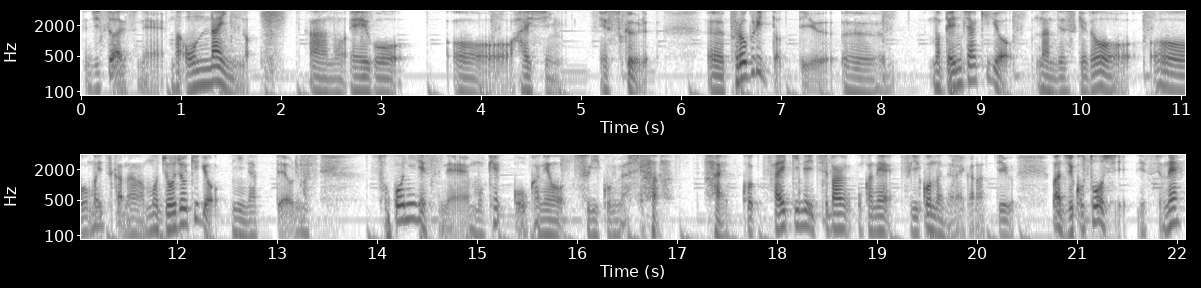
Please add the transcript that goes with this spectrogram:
ー、実はですね、まあ、オンラインの、あの、英語配信スクール、プログリッドっていう、まあ、ベンチャー企業なんですけど、まあ、いつかな、もう上場企業になっております。そこにですね、もう結構お金をつぎ込みました。はい。最近で一番お金つぎ込んだんじゃないかなっていう、まあ、自己投資ですよね。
